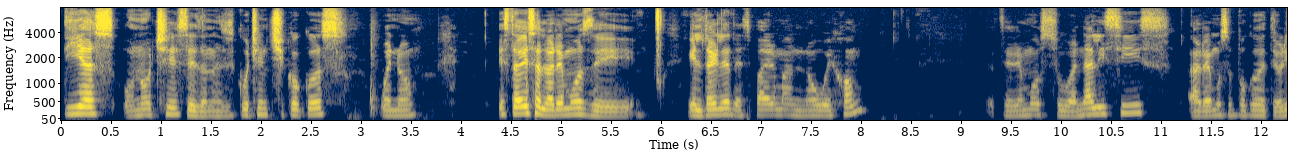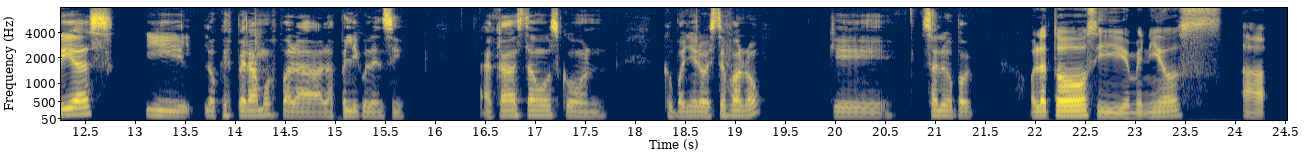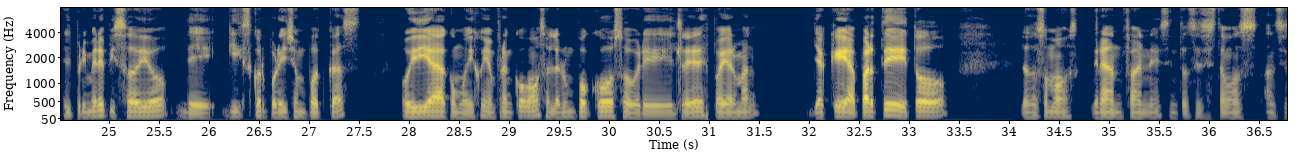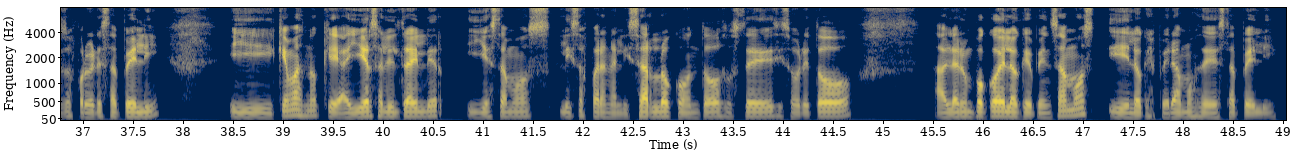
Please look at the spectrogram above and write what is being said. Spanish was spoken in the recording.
Días o noches desde donde se escuchen chicocos. Bueno, esta vez hablaremos de el tráiler de Spider-Man No Way Home. Tenemos su análisis, haremos un poco de teorías y lo que esperamos para la película en sí. Acá estamos con compañero Estefano, que saludo. Hola a todos y bienvenidos a el primer episodio de Geeks Corporation Podcast. Hoy día, como dijo Gianfranco, vamos a hablar un poco sobre el trailer de Spider-Man, ya que aparte de todo, los dos somos gran fans, entonces estamos ansiosos por ver esta peli. Y qué más, ¿no? Que ayer salió el tráiler y ya estamos listos para analizarlo con todos ustedes y sobre todo hablar un poco de lo que pensamos y de lo que esperamos de esta peli.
